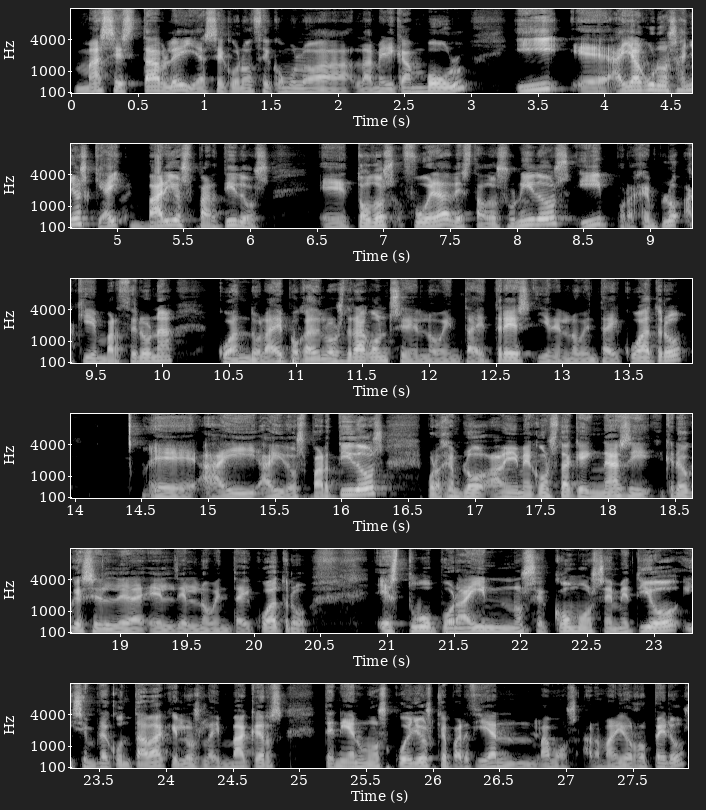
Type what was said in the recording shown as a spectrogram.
más estable, ya se conoce como la, American Bowl, y eh, hay algunos años que hay varios partidos. Eh, todos fuera de Estados Unidos y, por ejemplo, aquí en Barcelona, cuando la época de los Dragons en el 93 y en el 94 eh, hay, hay, dos partidos. Por ejemplo, a mí me consta que Ignasi, creo que es el, el, del 94, estuvo por ahí, no sé cómo se metió y siempre contaba que los linebackers tenían unos cuellos que parecían, vamos, armarios roperos.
